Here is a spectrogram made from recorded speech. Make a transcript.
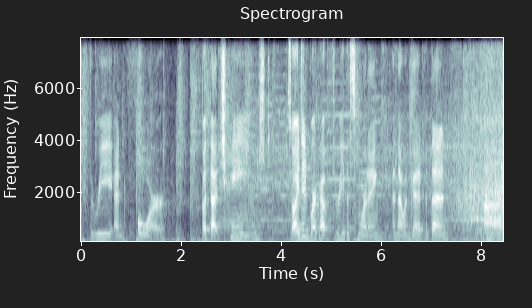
three and four, but that changed. So I did workout three this morning, and that went good. But then um,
